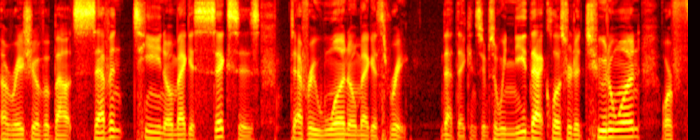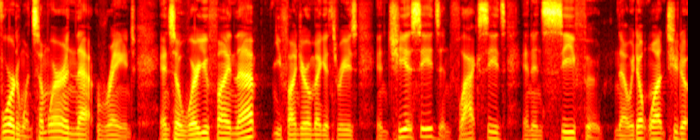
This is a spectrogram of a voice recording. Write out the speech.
a ratio of about 17 omega 6s to every one omega 3 that they consume. So we need that closer to two to one or four to one, somewhere in that range. And so where you find that, you find your omega 3s in chia seeds, in flax seeds, and in seafood. Now, we don't want you to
